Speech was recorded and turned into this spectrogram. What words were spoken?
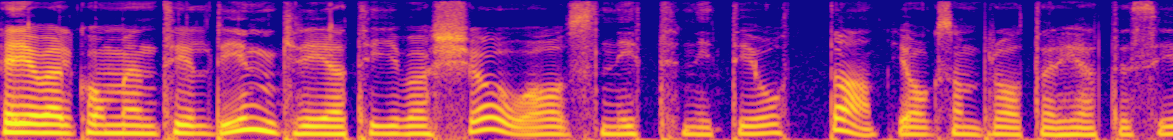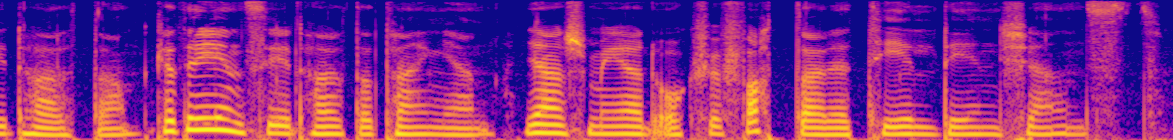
Hej och välkommen till din kreativa show avsnitt 98. Jag som pratar heter Sidharta, Katrin Sidharta Tangen, järnsmed och författare till din tjänst.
